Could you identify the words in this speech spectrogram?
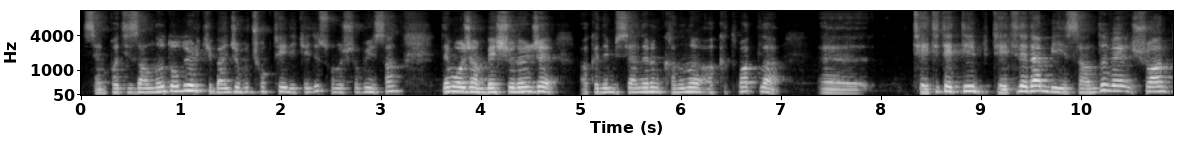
sempatizanlığı da oluyor ki bence bu çok tehlikeli. Sonuçta bu insan değil mi hocam 5 yıl önce akademisyenlerin kanını akıtmakla e, tehdit ettiği, tehdit eden bir insandı ve şu an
